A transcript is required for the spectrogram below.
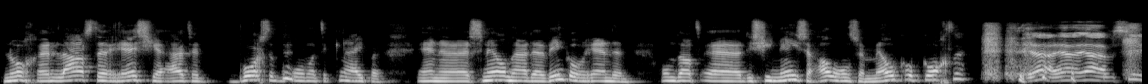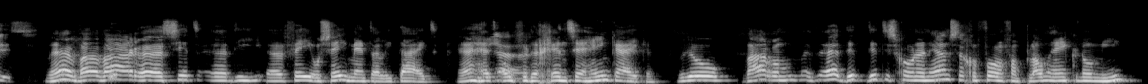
nog een laatste restje uit het borsten begonnen te knijpen en snel naar de winkel renden omdat de Chinezen al onze melk opkochten? Ja, ja, ja, precies. Waar waar uh, zit uh, die uh, VOC-mentaliteit? Het ja. over de grenzen heen kijken. Ik bedoel, waarom... dit, dit is gewoon een ernstige vorm van planeconomie...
